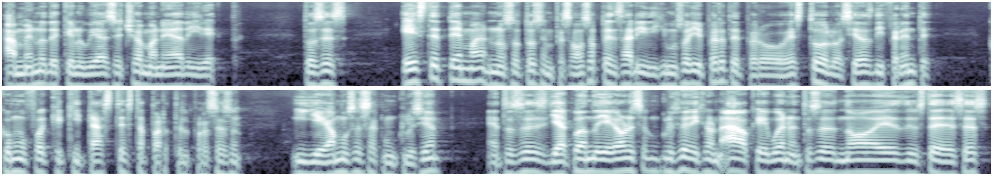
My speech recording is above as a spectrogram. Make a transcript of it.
a menos de que lo hubieras hecho de manera directa. Entonces, este tema nosotros empezamos a pensar y dijimos, oye, espérate, pero esto lo hacías diferente. ¿Cómo fue que quitaste esta parte del proceso? Y llegamos a esa conclusión. Entonces ya cuando llegaron a esa conclusión dijeron, ah, ok, bueno, entonces no es de ustedes, es,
